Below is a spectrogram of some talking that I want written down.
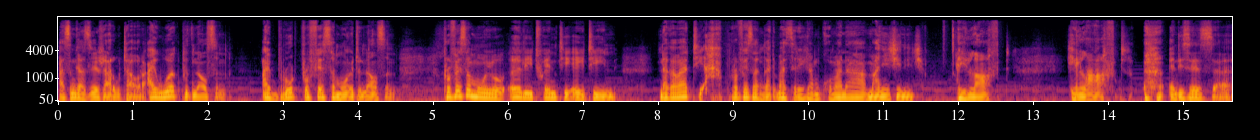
I worked with Nelson. I brought Professor Moyo to Nelson. Professor Moyo, early 2018, ndakavati ah professor ngatibatsirei mukomana mhanye chinichi he laughed he laughed and he says uh,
